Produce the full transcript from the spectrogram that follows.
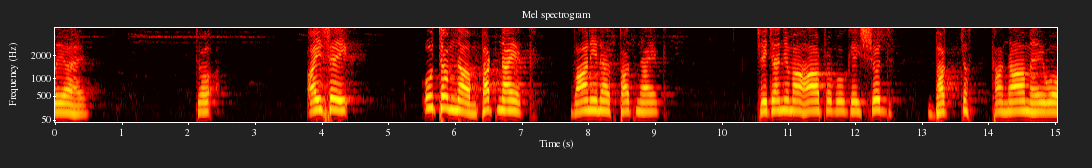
लिया है तो ऐसे उत्तम नाम पटनायक वाणीनाथ पटनायक चैतन्य महाप्रभु के शुद्ध भक्त का नाम है वो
